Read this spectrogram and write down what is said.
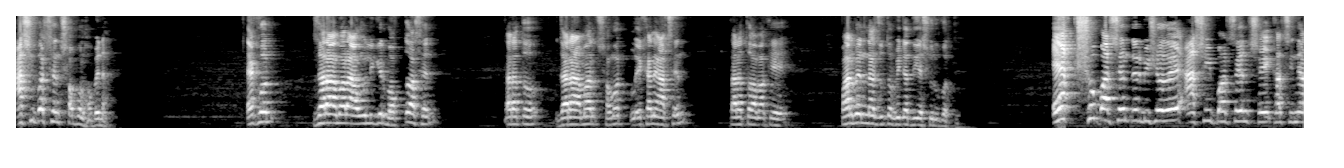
আশি পার্সেন্ট সফল হবে না। এখন যারা আমার আওয়ামী লীগের ভক্ত আছেন, তারা তো, যারা আমার সমর এখানে আছেন, তারা তো আমাকে পারবেন না জুতো ভিটা দিয়ে শুরু করতে। একশো পার্সেন্টের বিষয়ে আশি পার্সেন্ট শেখ হাসিনা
